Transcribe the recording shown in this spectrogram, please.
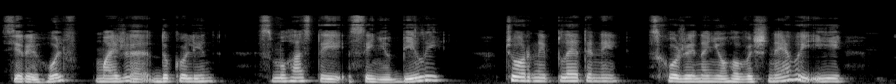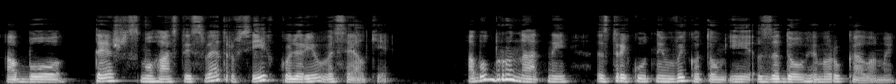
сірий гольф майже до колін, смугастий синьо-білий, чорний плетений, схожий на нього вишневий і або теж смугастий светр всіх кольорів веселки, або брунатний з трикутним викотом і задовгими рукавами,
